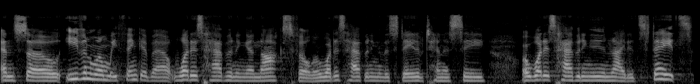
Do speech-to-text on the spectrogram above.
And so, even when we think about what is happening in Knoxville, or what is happening in the state of Tennessee, or what is happening in the United States,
